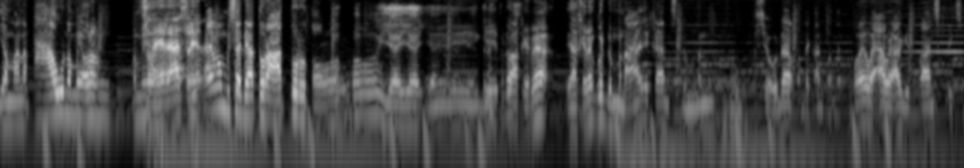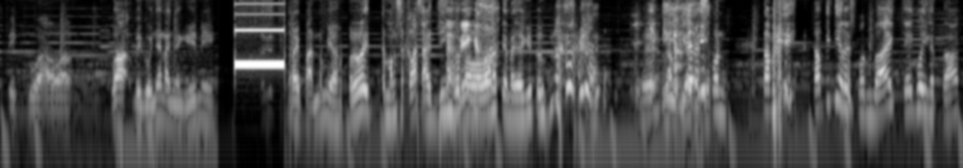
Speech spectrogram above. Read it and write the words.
ya mana tahu namanya orang namanya selera, selera. emang bisa diatur atur tolong Oh iya iya iya. Iya, Terus, gitu terus. akhirnya ya akhirnya gue demen aja kan terus demen terus ya udah kontekan kontek pokoknya wa wa gitu kan speak speak gue awal gua begonya nanya gini try panem ya. Padahal emang sekelas anjing gue tau banget ya nanya gitu. Tapi dia respon tapi tapi dia respon baik kayak gue inget banget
